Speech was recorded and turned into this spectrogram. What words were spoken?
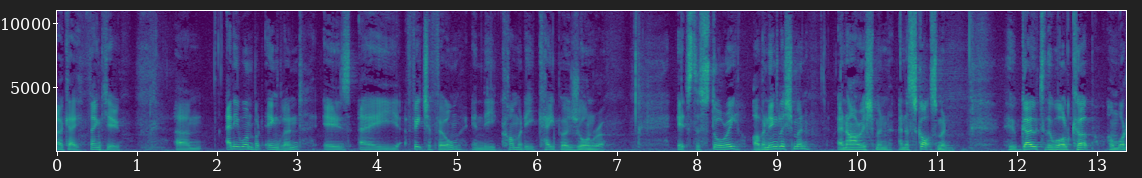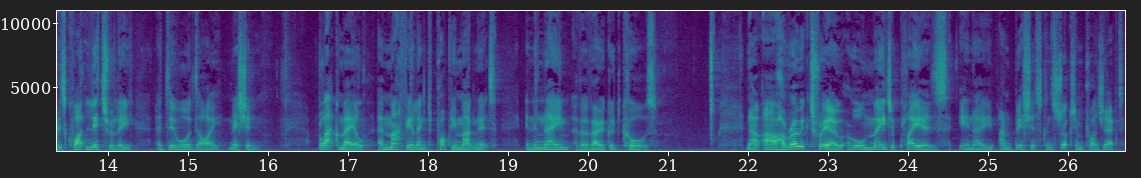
Okay, thank you. Um, Anyone But England is a feature film in the comedy caper genre. It's the story of an Englishman, an Irishman, and a Scotsman who go to the World Cup on what is quite literally a do or die mission blackmail a mafia linked property magnate in the name of a very good cause. Now, our heroic trio are all major players in an ambitious construction project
